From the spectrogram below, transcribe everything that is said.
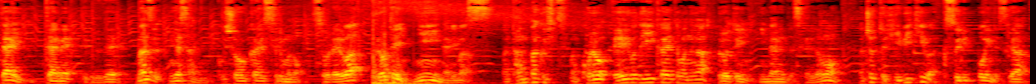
第1回目ということで、まず皆さんにご紹介するもの、それははプロテイン2になります。まあ、タンパク質、まあ、これを英語で言い換えたものがプロテインになるんですけれども、まあ、ちょっと響きは薬っぽいんですが、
